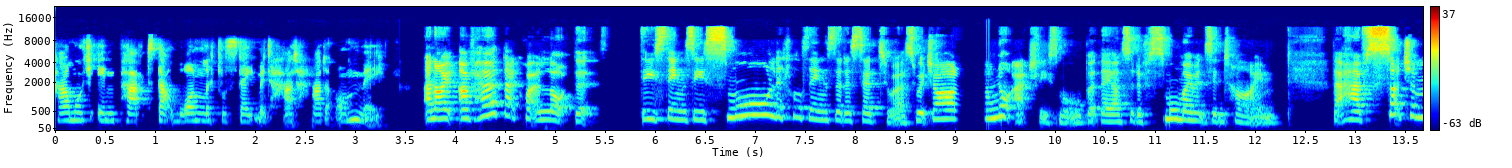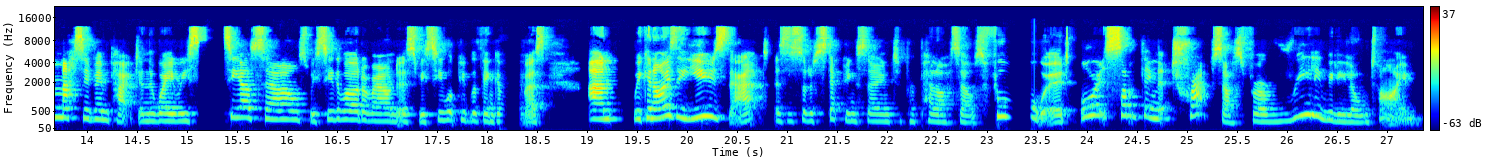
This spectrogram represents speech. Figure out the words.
how much impact that one little statement had had on me. And I, I've heard that quite a lot that these things, these small little things that are said to us, which are not actually small, but they are sort of small moments in time that have such a massive impact in the way we see ourselves, we see the world around us, we see what people think of us. And we can either use that as a sort of stepping stone to propel ourselves forward, or it's something that traps us for a really, really long time.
